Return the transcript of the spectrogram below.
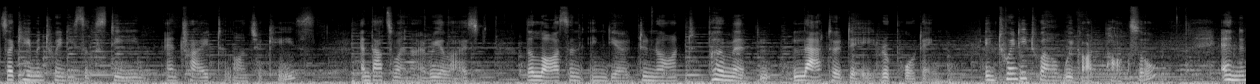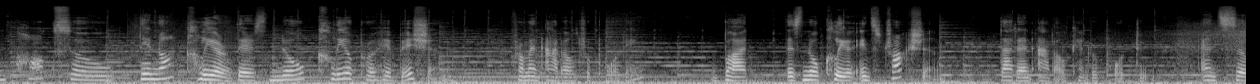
So I came in 2016 and tried to launch a case. And that's when I realized the laws in India do not permit latter day reporting. In 2012, we got POCSO, and in POCSO, they're not clear. There's no clear prohibition from an adult reporting, but there's no clear instruction that an adult can report to. And so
